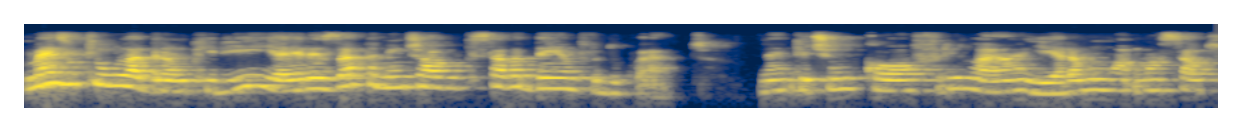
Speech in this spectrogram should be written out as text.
Mas o que o ladrão queria era exatamente algo que estava dentro do quarto, né? Porque tinha um cofre lá e era um, um assalto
